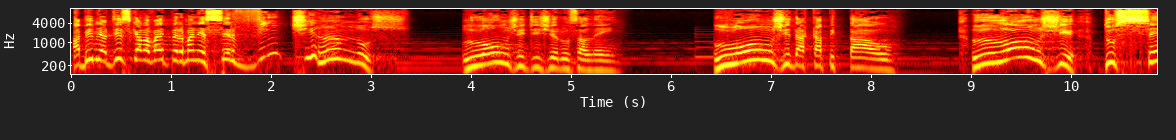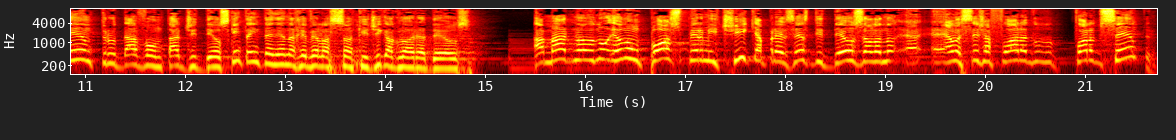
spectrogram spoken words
a Bíblia diz que ela vai permanecer 20 anos longe de Jerusalém, longe da capital, longe do centro da vontade de Deus. Quem está entendendo a revelação aqui, diga glória a Deus. Amado, eu não posso permitir que a presença de Deus ela, é, ela seja fora do, fora do centro.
